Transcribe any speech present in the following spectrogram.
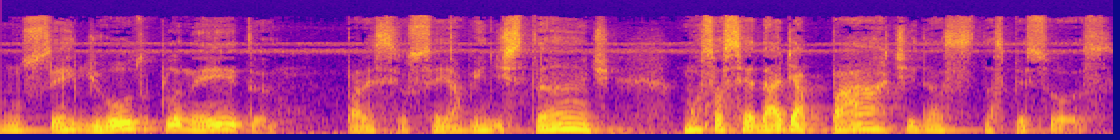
um ser de outro planeta, pareceu ser alguém distante, uma sociedade à parte das, das pessoas.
